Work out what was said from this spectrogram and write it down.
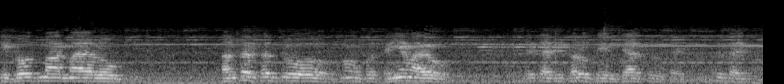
કે ક્રોધ માર માયા લોક. અંતર શત્રુઓ નો સંયમ આવ્યો. એ ત્યાંથી ખરો સંયમ ત્યાં શરૂ થાય. શું થાય?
